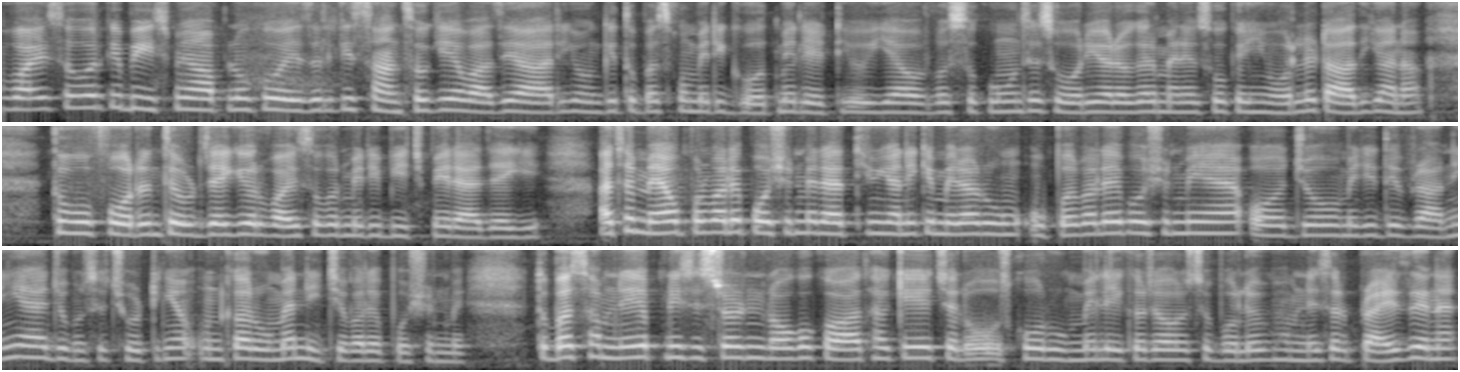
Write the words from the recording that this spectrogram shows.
वॉइस ओवर के बीच में आप लोगों को एजल की सांसों की आवाज़ें आ रही होंगी तो बस वो मेरी गोद में लेटी हुई है और वो सुकून से सो रही है। और अगर मैंने उसको कहीं और लिटा दिया ना तो वो फ़ौरन से उठ जाएगी और वॉइस ओवर मेरी बीच में रह जाएगी। अच्छा मैं ऊपर वाले पोर्शन में रहती हूँ, यानी कि मेरा रूम ऊपर वाले पोर्शन में है और जो मेरी देवरानी है, जो मुझसे छोटी हैं, उनका रूम है नीचे वाले पोर्शन में। तो बस हमने अपनी सिस्टर इन लॉ को कहा था कि चलो उसको रूम में लेकर जाओ उसे बोलो, हमने सरप्राइज़ देना है।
